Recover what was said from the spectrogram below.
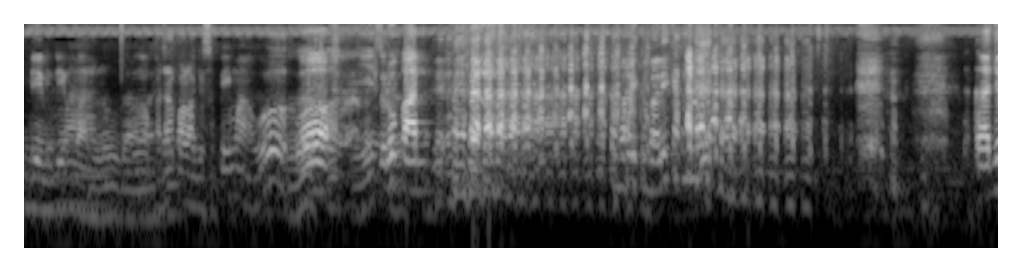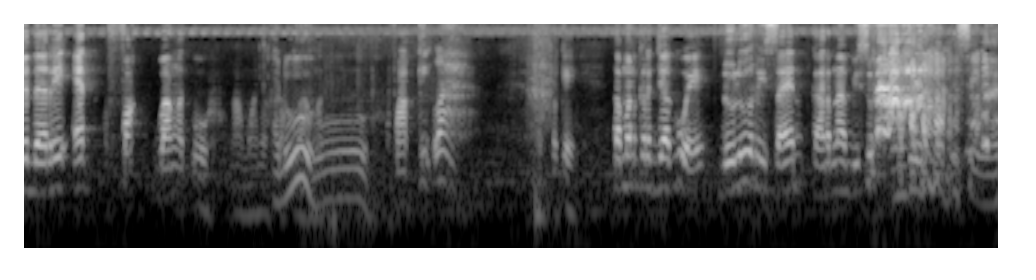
Dieman. malu Wah, gak padahal kalau lagi sepi mah, wuh, Oh, Gitu. serupan. kebalik kebalikan. Lanjut dari Ed Fuck banget, uh, namanya fuck Aduh. banget. Faki lah. Oke, teman kerja gue dulu resign karena bisu bisulan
